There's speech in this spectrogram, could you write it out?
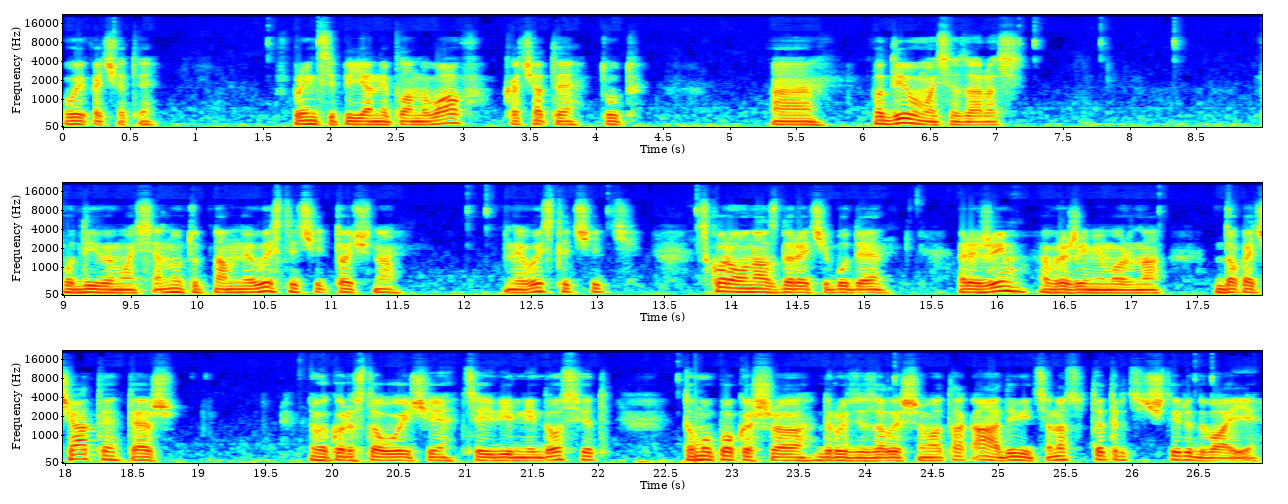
викачати. В принципі, я не планував качати тут. Е, подивимося зараз. Подивимося. Ну, тут нам не вистачить точно. Не вистачить. Скоро у нас, до речі, буде режим. В режимі можна докачати, теж використовуючи цей вільний досвід. Тому поки що, друзі, залишимо так. А, дивіться, у нас тут Т-34-2 є.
